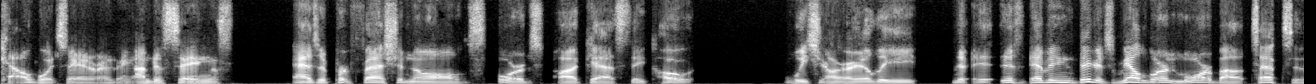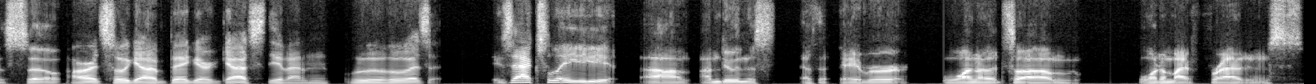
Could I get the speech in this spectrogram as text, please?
Cowboys fan or anything. I'm just saying this as a professional sports podcast they host. We should really, if everything bigger, so we got to learn more about Texas. So All right, so we got a bigger guest, even. Who, who is it? it's actually, um, I'm doing this as a favor. One of um, one of my friends,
